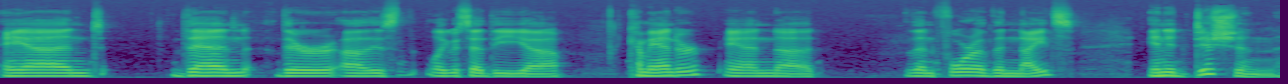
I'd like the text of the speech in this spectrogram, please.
And then there uh, is, like we said, the uh, commander and uh, then four of the knights. In addition,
